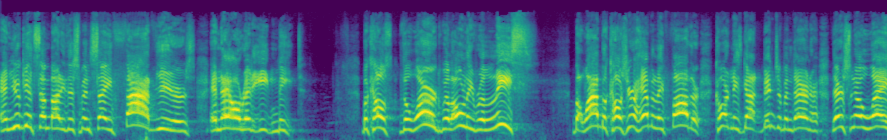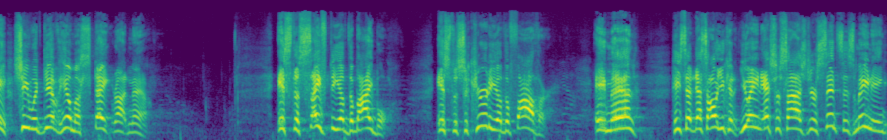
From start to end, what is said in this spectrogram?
And you get somebody that's been saved five years and they already eating meat. Because the Word will only release. But why? Because your Heavenly Father, Courtney's got Benjamin there, and there's no way she would give him a steak right now. It's the safety of the Bible, it's the security of the Father. Amen. He said, That's all you can. You ain't exercised your senses, meaning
